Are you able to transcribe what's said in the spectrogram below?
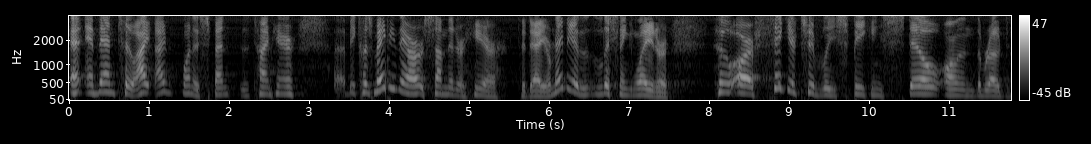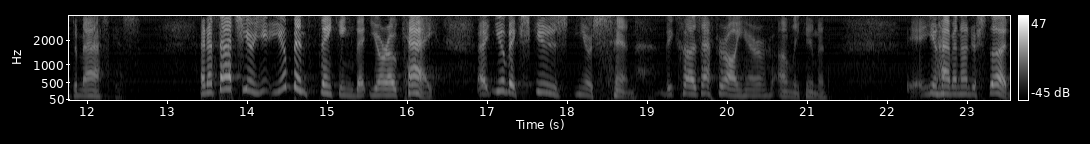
And, and then, too, I, I want to spend the time here uh, because maybe there are some that are here today, or maybe listening later, who are figuratively speaking still on the road to Damascus. And if that's you, you have been thinking that you're okay. Uh, you've excused your sin because, after all, you're only human. You haven't understood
